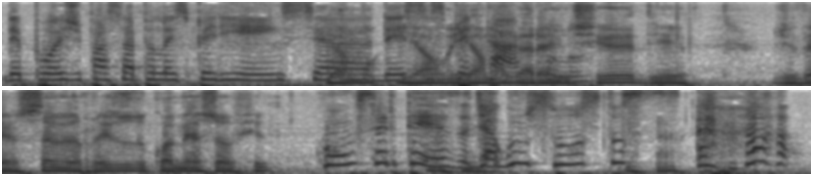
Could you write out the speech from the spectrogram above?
depois de passar pela experiência é uma, desse e é, espetáculo. E é uma garantia de diversão e riso do começo ao fim? Com certeza, de alguns sustos.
